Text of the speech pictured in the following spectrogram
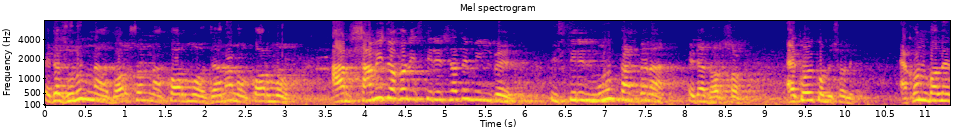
এটা জুলুম না ধর্ষণ না, কর্ম, জানানো, কর্ম। আর স্বামী যখন স্ত্রীর সাথে মিলবে, স্ত্রীর মুখ থাকবে না, এটা ধর্ষণ। একই কমিশনে। এখন বলেন,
